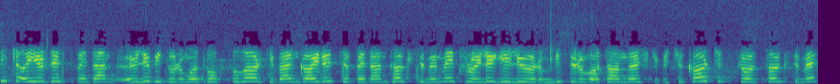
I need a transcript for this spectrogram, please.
hiç ayırt etmeden öyle bir duruma soktular ki ben Gayrettepe'den Taksim'e metro ile geliyorum. Bir sürü vatandaş gibi çıkar çıkacağız Taksim'e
